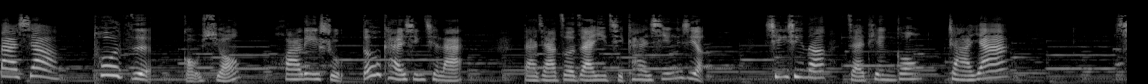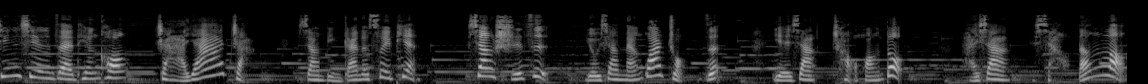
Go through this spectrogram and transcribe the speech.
大象、兔子、狗熊、花栗鼠都开心起来，大家坐在一起看星星，星星呢在天空眨呀。星星在天空眨呀眨，像饼干的碎片，像石子，又像南瓜种子，也像炒黄豆，还像小灯笼。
